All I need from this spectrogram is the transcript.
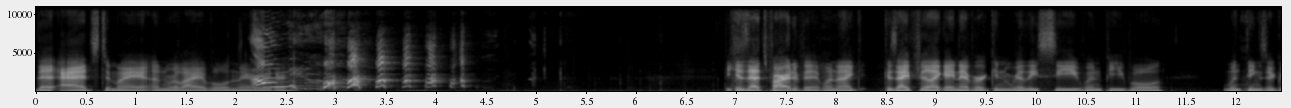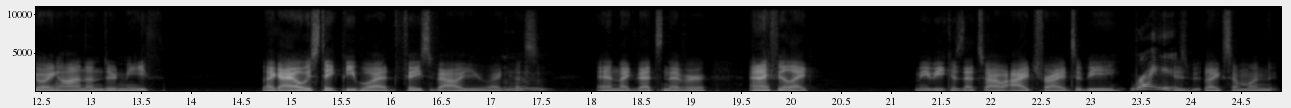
That adds to my unreliable narrator. Oh! Because that's part of it when i because i feel like i never can really see when people when things are going on underneath like i always take people at face value i guess Mm. and like that's never and i feel like maybe because that's how i try to be right. is like someone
